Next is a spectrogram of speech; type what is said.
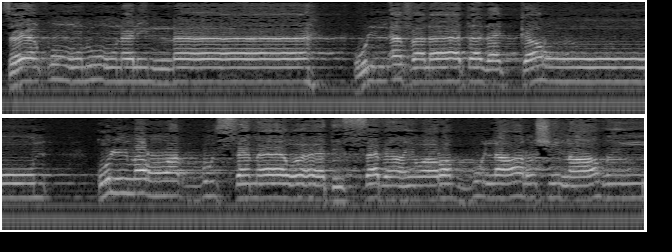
سَيَقُولُونَ لِلَّهِ ۚ قُلْ أَفَلَا تَذَكَّرُونَ قُلْ مَن رَّبُّ السَّمَاوَاتِ السَّبْعِ وَرَبُّ الْعَرْشِ الْعَظِيمِ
